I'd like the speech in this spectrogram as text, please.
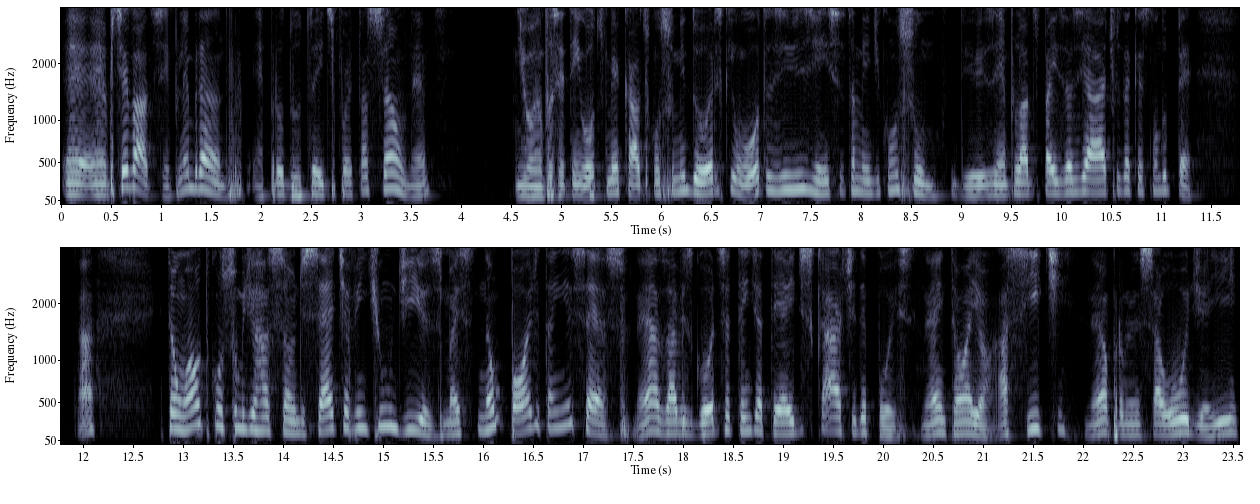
é, é, observado, sempre lembrando, é produto aí de exportação, né? E você tem outros mercados consumidores que outras exigências também de consumo. Dei o exemplo lá dos países asiáticos da questão do pé, tá? Então, alto consumo de ração de 7 a 21 dias, mas não pode estar em excesso. Né? As aves gordas você tende a ter aí descarte depois. Né? Então, aí, ó, acite, né? o problema de saúde aí,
